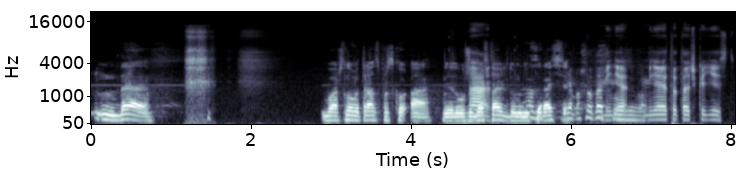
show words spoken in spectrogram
да. Ваш новый транспорт скоро... А, мне уже А. доставили, думаю, нихера Я себе. пошел у тачку меня, у меня эта тачка есть.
